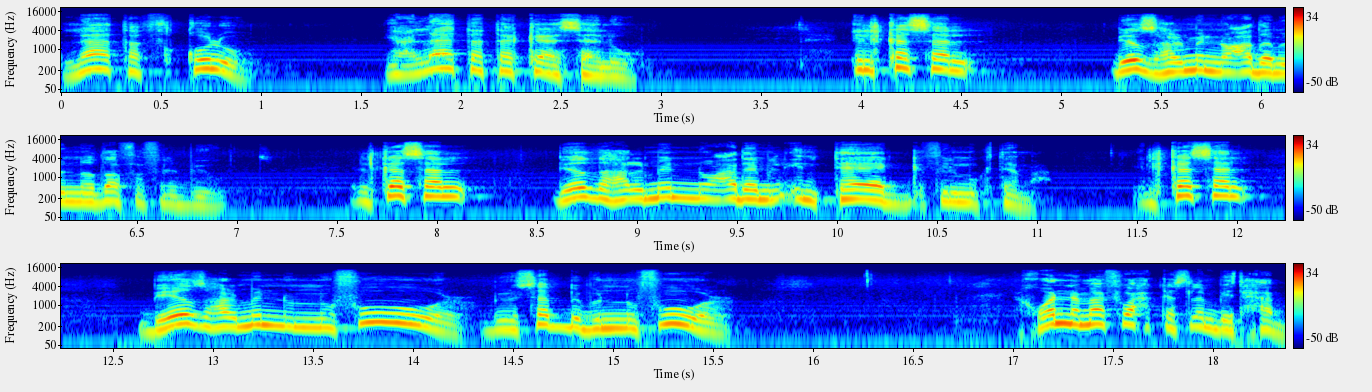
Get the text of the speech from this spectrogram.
لا تثقلوا. يعني لا تتكاسلوا. الكسل بيظهر منه عدم النظافة في البيوت. الكسل بيظهر منه عدم الإنتاج في المجتمع. الكسل بيظهر منه النفور بيسبب النفور. اخوانا ما في واحد كسلان بيتحب.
